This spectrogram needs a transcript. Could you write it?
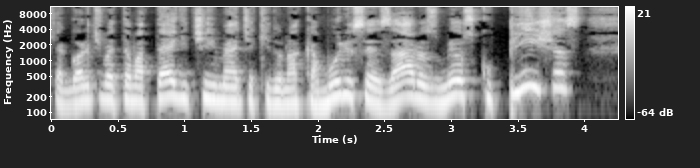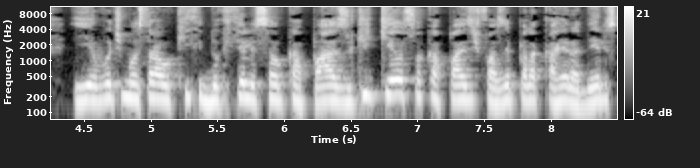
que agora a gente vai ter uma tag team match aqui do Nakamura e o Cesaro, os meus cupinchas, e eu vou te mostrar o que, do que, que eles são capazes, o que, que eu sou capaz de fazer pela carreira deles,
